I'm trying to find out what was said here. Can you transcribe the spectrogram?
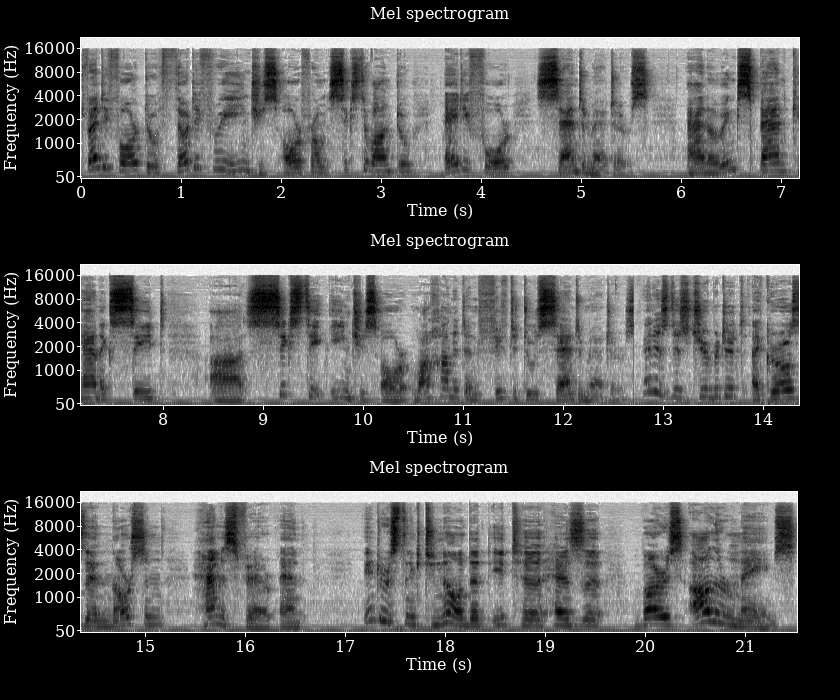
24 to 33 inches or from 61 to 84 centimeters and a wingspan can exceed uh, 60 inches or 152 centimeters. It is distributed across the northern hemisphere and interesting to note that it uh, has uh, various other names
